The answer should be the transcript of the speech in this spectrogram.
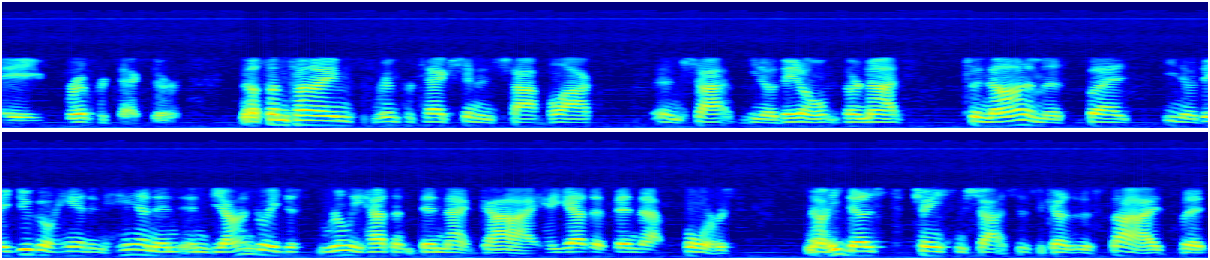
a rim protector. Now, sometimes rim protection and shot block and shot, you know, they don't, they're not synonymous, but you know, they do go hand in hand. And, and DeAndre just really hasn't been that guy. He hasn't been that force. Now he does change some shots just because of his size, but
